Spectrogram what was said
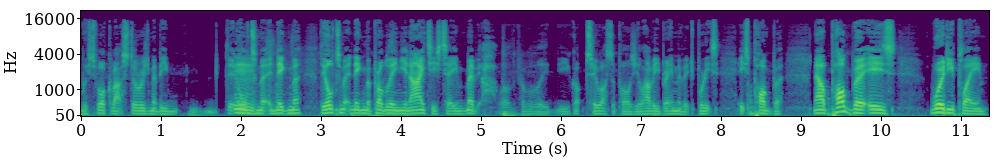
we spoke about Sturridge, maybe the Mm. ultimate enigma. The ultimate enigma probably in United's team. Maybe ah, well, probably you've got two, I suppose. You'll have Ibrahimovic, but it's it's Pogba. Now Pogba is where do you play him?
